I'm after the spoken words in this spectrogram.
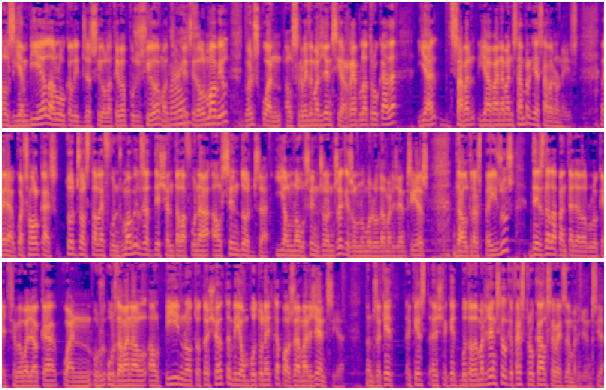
els hi envia la localització, la teva posició amb el. GPS del mòbil. Llavors, quan el servei d'emergència rep la trucada, ja, saben, ja van avançant perquè ja saben on és. A veure, en qualsevol cas, tots els telèfons mòbils et deixen telefonar al 112 i al 911, que és el número d'emergències d'altres països, des de la pantalla del bloqueig. Sabeu allò que quan us, us demana el, el PIN o tot això, també hi ha un botonet que posa emergència. Doncs aquest, aquest, aquest botó d'emergència el que fa és trucar als serveis d'emergència.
